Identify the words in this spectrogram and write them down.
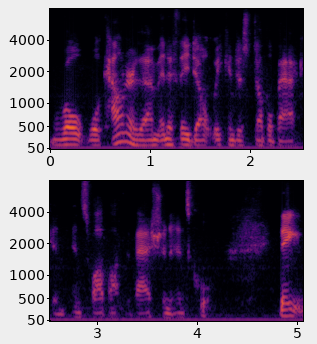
We'll we'll counter them, and if they don't, we can just double back and, and swap off the Bastion, and it's cool." They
